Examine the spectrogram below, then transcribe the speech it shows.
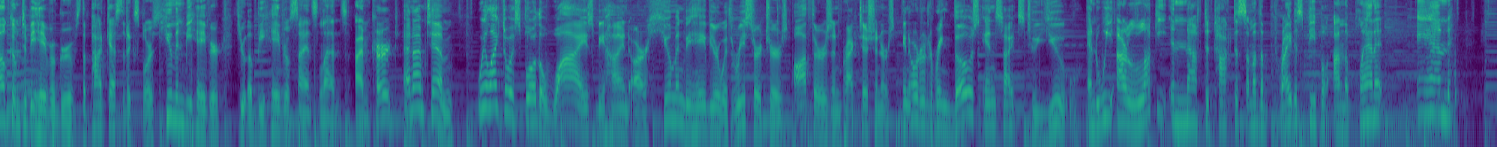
Welcome to Behavioral Grooves, the podcast that explores human behavior through a behavioral science lens. I'm Kurt. And I'm Tim. We like to explore the whys behind our human behavior with researchers, authors, and practitioners in order to bring those insights to you. And we are lucky enough to talk to some of the brightest people on the planet and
